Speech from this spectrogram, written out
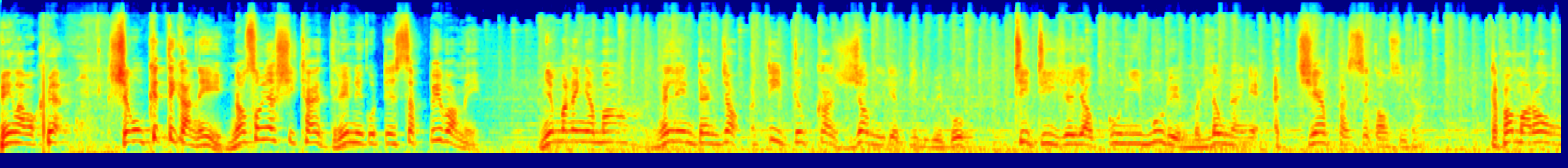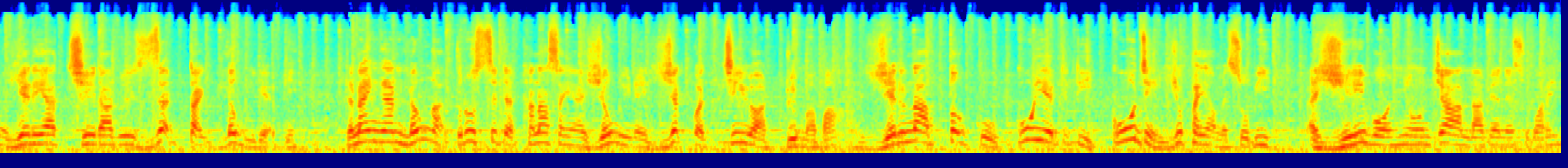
မင်္ဂလာပါခင်ဗျရှုံကစ်တစ်ကနေနောက်ဆုံးရရှိထားတဲ့သတင်းတွေကိုတင်ဆက်ပေးပါမယ်မြန်မာနိုင်ငံမှာငလင်တန်ကြောင့်အတိဒုက္ခရောက်နေတဲ့ပြည်သူတွေကိုထိထိရောက်ရောက်ကူညီမှုတွေမလုပ်နိုင်တဲ့အကြမ်းဖက်စစ်ကောင်စီကတစ်ဖက်မှာတော့ရေရရခြေတာတွေဇက်တိုက်လုပ်နေတဲ့အပြင်တနိုင်ငံလုံးကသူတို့စစ်တဲ့ဌာနဆိုင်ရာရုံးတွေနဲ့ရက်ကွက်ကြေးရွာတွေမှာပါရေဒနာတုတ်ကိုကိုယ့်ရဲ့တတိကိုးချိန်ရွတ်ဖက်ရမယ်ဆိုပြီးအရေးပေါ်ညွှန်ကြားလာပြန်နေဆိုပါတယ်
